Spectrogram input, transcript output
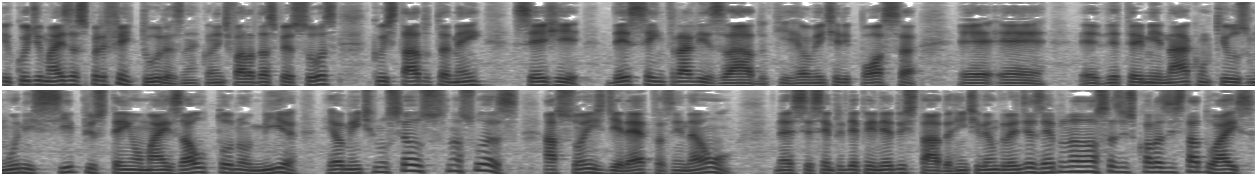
e cuide mais das prefeituras. Né? Quando a gente fala das pessoas, que o Estado também seja descentralizado, que realmente ele possa é, é, é, determinar com que os municípios tenham mais autonomia realmente nos seus, nas suas ações diretas diretas e não né, ser sempre depender do Estado. A gente vê um grande exemplo nas nossas escolas estaduais.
